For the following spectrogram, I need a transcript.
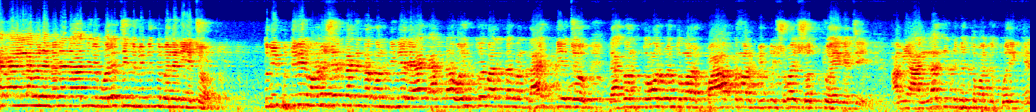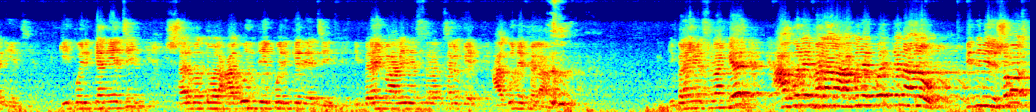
এক আল্লাহ বলে মেনে নেওয়ার জন্য বলেছি, তুমি কিন্তু মেনে নিয়েছো। তুমি পৃথিবীর মানুষের কাছে তখন দিনের এক আল্লাহ ঐক্যবাদ যখন দায়িত্ব দিয়েছ, তখন তোমার তোমার বাপ তোমার বিবি সবাই সত্য হয়ে গেছে। আমি আল্লাহ কিন্তু তোমাকে পরীক্ষা নিয়েছি। কি পরীক্ষা নিয়েছি? সর্বত তোমার আগুন দিয়ে পরীক্ষা নিয়েছি। ইব্রাহিম আলাইহিস সালামকে আগুনে ফেলা। ইব্রাহিম ইসলামকে আগুনে ফেলা, আগুনের পরীক্ষা না হলো, পৃথিবীর সমস্ত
